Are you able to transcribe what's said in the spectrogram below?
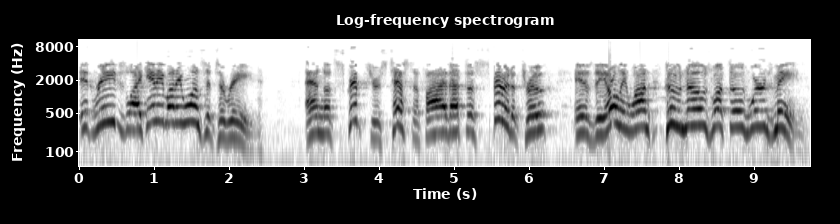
It reads like anybody wants it to read. And the scriptures testify that the Spirit of truth is the only one who knows what those words mean.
